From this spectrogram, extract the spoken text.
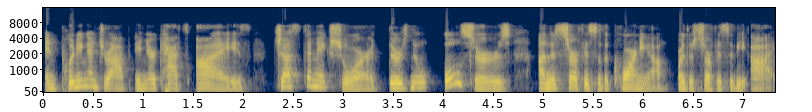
and putting a drop in your cat's eyes just to make sure there's no ulcers on the surface of the cornea or the surface of the eye.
